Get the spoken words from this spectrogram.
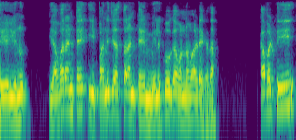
చేయును. ఎవరంటే ఈ పని చేస్తారంటే మెలుకుగా ఉన్నవాడే కదా. కాబట్టి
